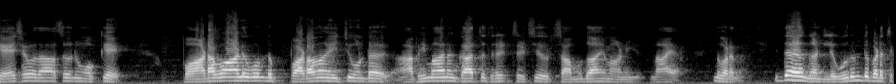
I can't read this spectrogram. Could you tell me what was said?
കേശവദാസനും ഒക്കെ പടവാൾ കൊണ്ട് പട നയിച്ചുകൊണ്ട് അഭിമാനം കാത്തു രക്ഷിച്ച ഒരു സമുദായമാണ് നായർ എന്ന് പറയുന്നത്. ഇദ്ദേഹം കണ്ടില്ലേ ഉരുണ്ട് പടച്ച്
